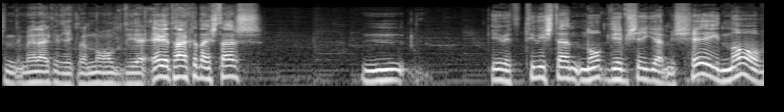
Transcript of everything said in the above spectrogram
Şimdi merak edecekler ne oldu diye. Evet arkadaşlar. Evet Twitch'ten Nob diye bir şey gelmiş. Hey Nob.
